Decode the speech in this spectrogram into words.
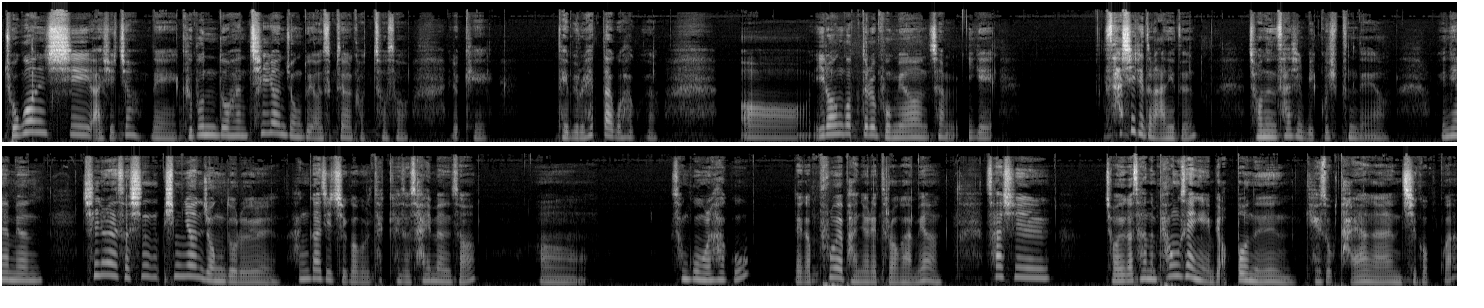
조권 씨 아시죠? 네, 그분도 한 7년 정도 연습생을 거쳐서 이렇게 데뷔를 했다고 하고요. 어, 이런 것들을 보면 참 이게 사실이든 아니든 저는 사실 믿고 싶은데요. 왜냐하면 7년에서 10, 년 정도를 한 가지 직업을 택해서 살면서 어, 성공을 하고 내가 프로의 반열에 들어가면 사실 저희가 사는 평생에 몇 번은 계속 다양한 직업과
